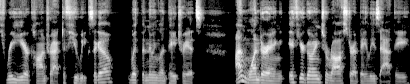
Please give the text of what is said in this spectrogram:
three year contract a few weeks ago with the New England Patriots. I'm wondering if you're going to roster a Bailey Zappe,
